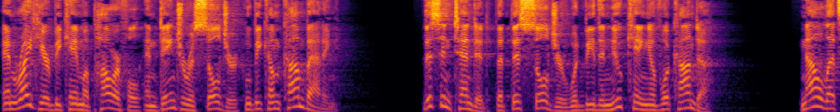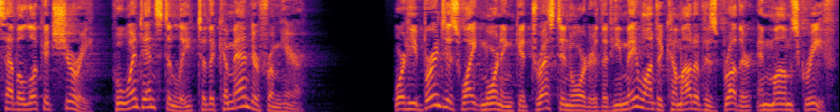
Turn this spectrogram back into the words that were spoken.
And right here became a powerful and dangerous soldier who become combating. This intended that this soldier would be the new king of Wakanda. Now let's have a look at Shuri, who went instantly to the commander from here where he burned his white mourning get dressed in order that he may want to come out of his brother and mom's grief.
